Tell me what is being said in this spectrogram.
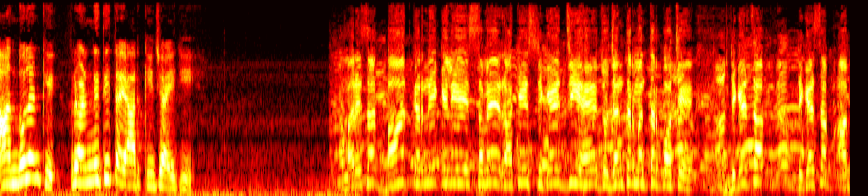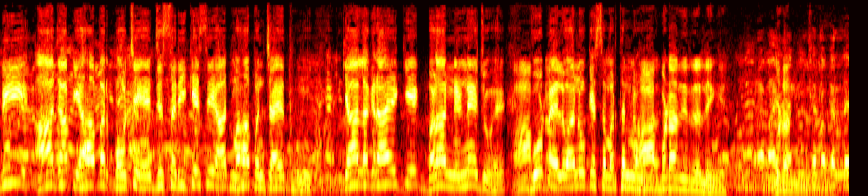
आंदोलन की रणनीति तैयार की जाएगी। हमारे साथ बात करने के लिए इस समय राकेश टिकैत जी हैं जो जंतर मंतर पहुँचे हैं। टिकैत साहब टिकैत साहब अभी आज आप यहाँ पर पहुँचे हैं जिस तरीके से आज महापंचायत हुई क्या लग रहा है कि एक बड़ा निर्णय जो है हाँ, वो पहलवानों के समर्थन में आप होगा बड़ा निर्णय लेंगे। बड़ा निर्णय।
